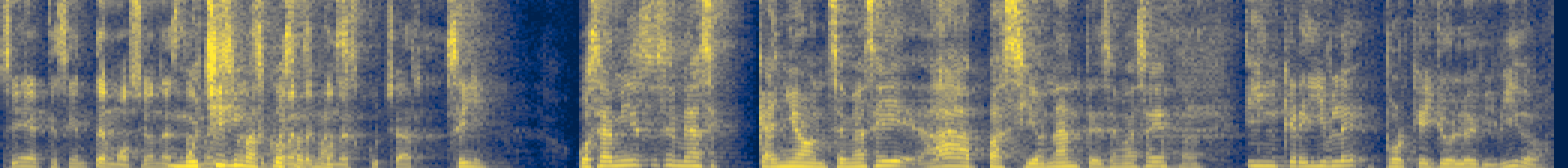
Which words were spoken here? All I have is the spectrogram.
Sí, que siente emociones. Muchísimas también, cosas más. con escuchar. Sí. O sea, a mí eso se me hace cañón, se me hace ah, apasionante, se me hace Ajá. increíble porque yo lo he vivido.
